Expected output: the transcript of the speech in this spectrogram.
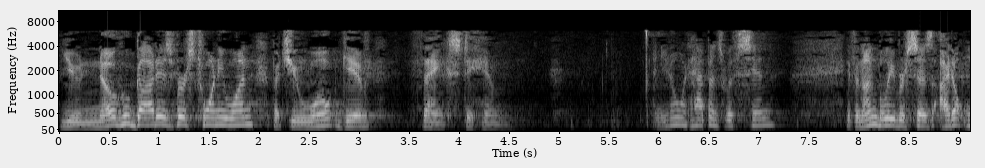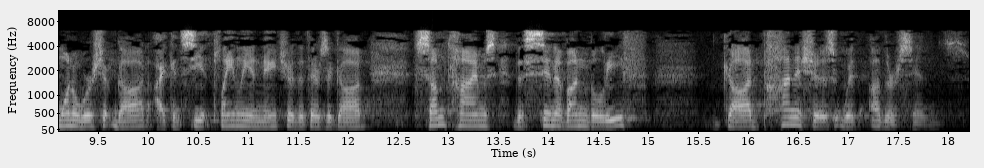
You know who God is, verse 21, but you won't give thanks to Him. And you know what happens with sin? If an unbeliever says, I don't want to worship God, I can see it plainly in nature that there's a God, sometimes the sin of unbelief, God punishes with other sins.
